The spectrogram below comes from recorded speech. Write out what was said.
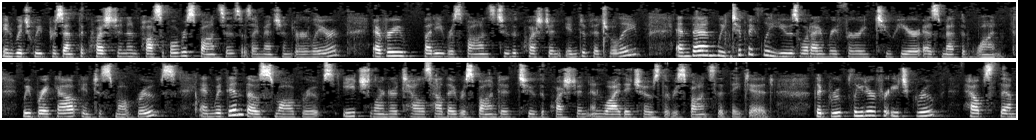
in which we present the question and possible responses, as I mentioned earlier. Everybody responds to the question individually, and then we typically use what I'm referring to here as method one. We break out into small groups, and within those small groups, each learner tells how they responded to the question and why they chose the response that they did. The group leader for each group helps them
